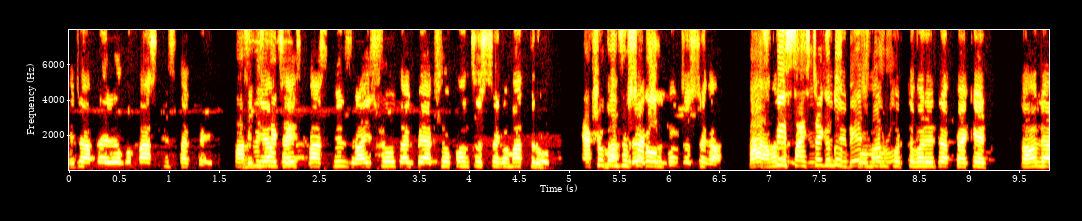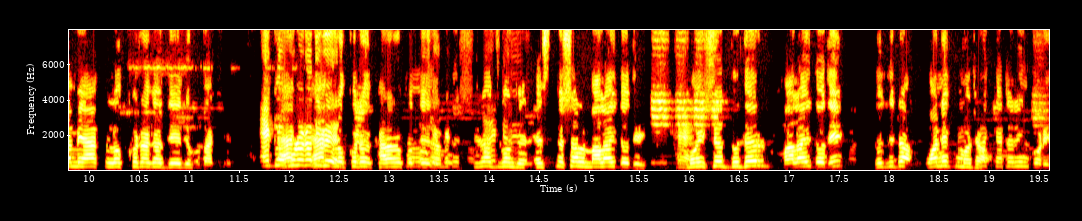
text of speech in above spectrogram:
এটা আপনার এরকম পাঁচ পিস থাকবে। মিডিয়াম সাইজ পাঁচ পিস রাইস সহ থাকবে একশো পঞ্চাশ টাকা মাত্র। একশো পঞ্চাশ টাকা। পঞ্চাশ টাকা। পাঁচ কিন্তু প্রমাণ করতে পারে এটা প্যাকেট তাহলে আমি এক লক্ষ টাকা দিয়ে দেবো তাকে। এক লক্ষ টাকা দিবে? লক্ষ টাকা খারাপ উপর দিয়ে দেবো। সিরাজগঞ্জের স্পেশাল মালাই দধি। হ্যাঁ। মহিষের দুধের মালাই দধি। দধিটা অনেক মজা। ক্যাটারিং করি।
